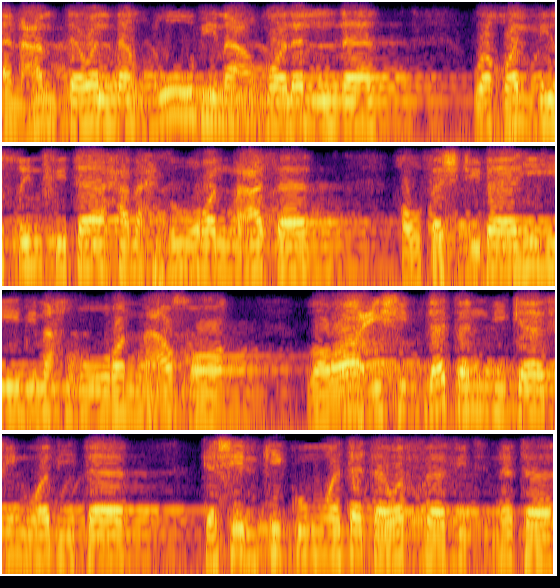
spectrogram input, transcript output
أنعمت والمغضوب مع ضللنا وخلص انفتاح محذورا عسى خوف اشتباهه بمحظورا عصى وراع شدة بكاف وبتا كشرككم وتتوفى فتنة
